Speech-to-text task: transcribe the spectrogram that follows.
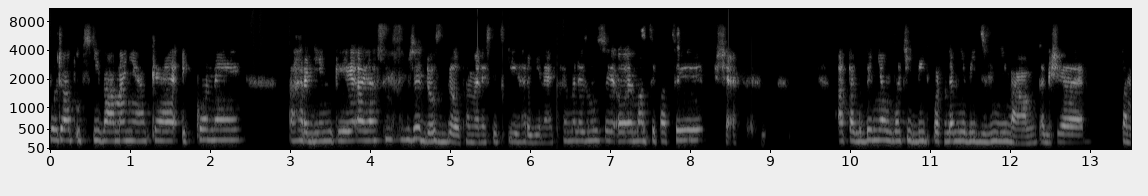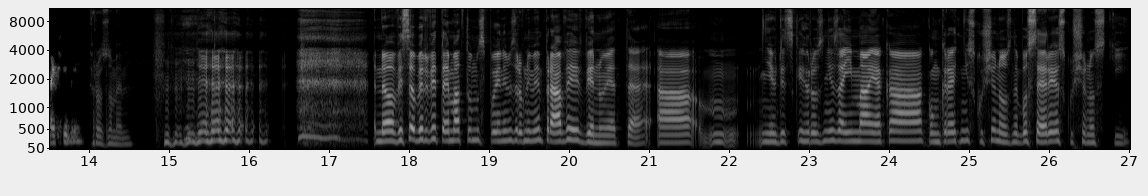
pořád uctíváme nějaké ikony a hrdinky a já si myslím, že dost byl feministických hrdinek. Feminismus je o emancipaci všech. A tak by měl začít být podle mě víc vnímán, takže tam mi chybí. Rozumím. No, vy se obě dvě tématům spojeným s rovnými právy věnujete a mě vždycky hrozně zajímá, jaká konkrétní zkušenost nebo série zkušeností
